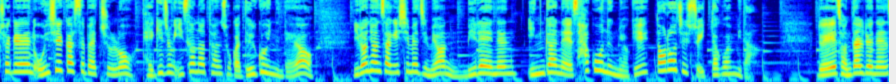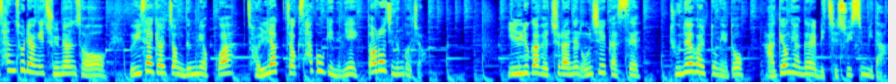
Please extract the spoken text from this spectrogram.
최근 온실가스 배출로 대기 중 이산화탄소가 늘고 있는데요. 이런 현상이 심해지면 미래에는 인간의 사고 능력이 떨어질 수 있다고 합니다. 뇌에 전달되는 산소량이 줄면서 의사결정 능력과 전략적 사고 기능이 떨어지는 거죠. 인류가 배출하는 온실가스, 두뇌 활동에도 악영향을 미칠 수 있습니다.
